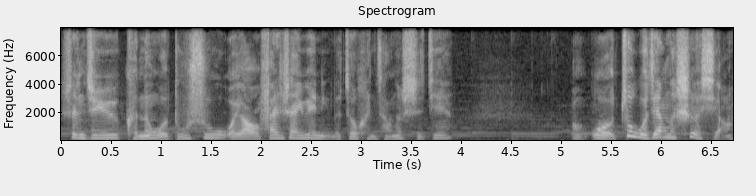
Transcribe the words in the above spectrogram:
甚至于可能我读书，我要翻山越岭的走很长的时间。我做过这样的设想，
